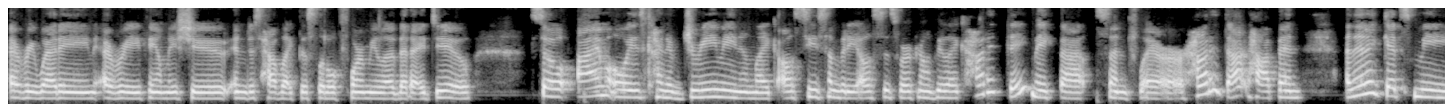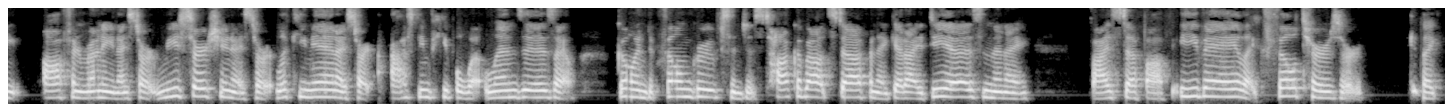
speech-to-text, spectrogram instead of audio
every wedding, every family shoot, and just have like this little formula that I do. So I'm always kind of dreaming and like I'll see somebody else's work and I'll be like, how did they make that sun flare? Or how did that happen? And then it gets me off and running. I start researching, I start looking in, I start asking people what lenses. I'll go into film groups and just talk about stuff and I get ideas and then I buy stuff off eBay, like filters or like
